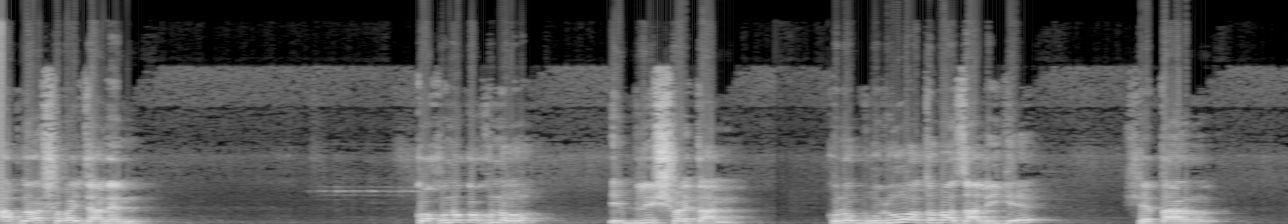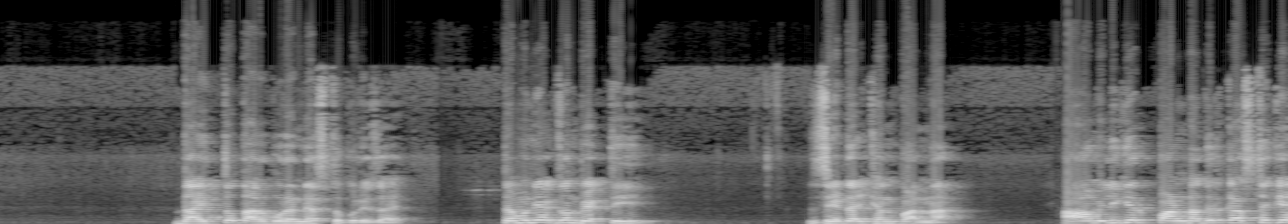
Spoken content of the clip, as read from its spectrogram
আপনারা সবাই জানেন, কখনো কখনো ইবলিশ শয়তান কোনো বুড়ো অথবা জালিকে সে তার দায়িত্ব তার উপরে ন্যস্ত করে যায়। তেমনি একজন ব্যক্তি জেড আইখান পান্না আওয়ামী লীগের পান্ডাদের কাছ থেকে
